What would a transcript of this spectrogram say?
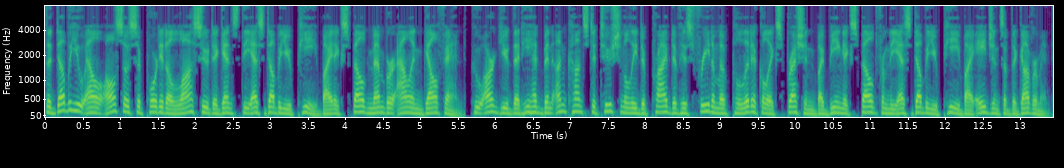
The WL also supported a lawsuit against the SWP by expelled member Alan Gelfand, who argued that he had been unconstitutionally deprived of his freedom of political expression by being expelled from the SWP by agents of the government.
